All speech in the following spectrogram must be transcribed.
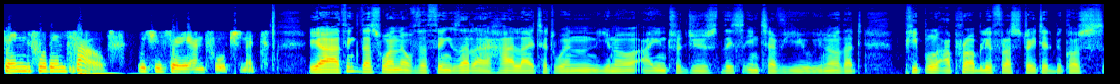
fend for themselves, which is very unfortunate. Yeah, I think that's one of the things that I highlighted when, you know, I introduced this interview, you know, that people are probably frustrated because,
